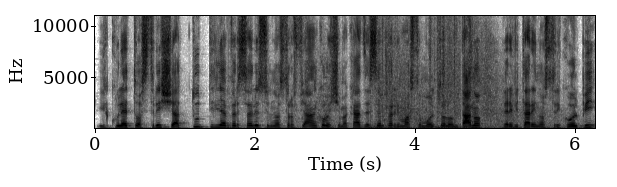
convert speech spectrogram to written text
il, culetto a strisce a tutti gli avversari sul nostro fianco. Lo Shimakaze è sempre rimasto molto lontano per evitare i nostri colpi.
